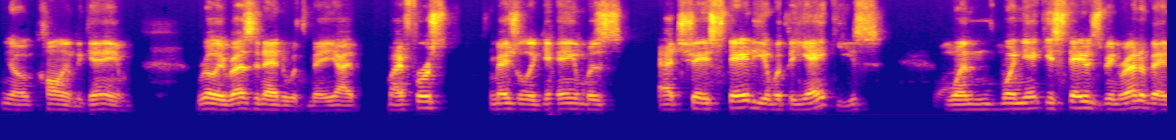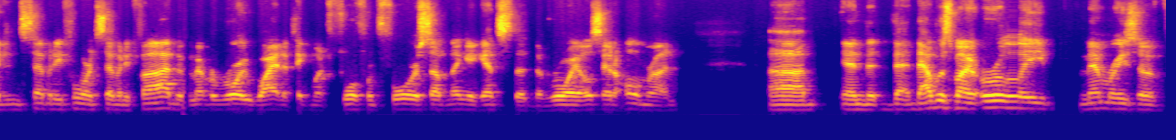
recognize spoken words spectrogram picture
you know, calling the game really resonated with me. I my first major league game was at Shea Stadium with the Yankees. When when Yankee Stadium was being renovated in 74 and 75. I remember Roy White, I think went four from four or something against the, the Royals, had a home run. Uh, and that, that was my early memories of,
